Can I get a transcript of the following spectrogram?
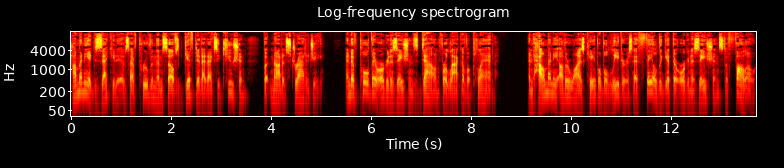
How many executives have proven themselves gifted at execution but not at strategy, and have pulled their organizations down for lack of a plan? And how many otherwise capable leaders have failed to get their organizations to follow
